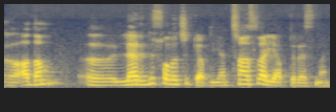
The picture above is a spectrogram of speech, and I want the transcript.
E, Adam e, Larin'i sol açık yaptı. Yani transfer yaptı resmen.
